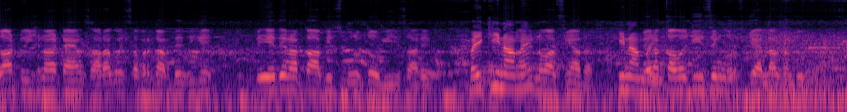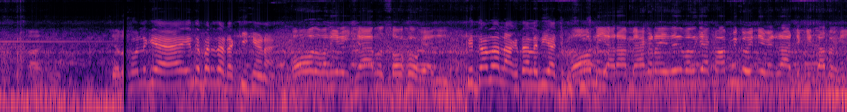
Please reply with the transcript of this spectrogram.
ਗਾਂ ਟਿਊਸ਼ਨਾਂ ਟਾਈਮ ਸਾਰਾ ਕੁਝ ਸਫਰ ਕਰਦੇ ਸੀਗੇ। ਤੇ ਇਹਦੇ ਨਾਲ ਕਾਫੀ ਸਹੂਲਤ ਹੋ ਗਈ ਜੀ ਸਾਰੇ। ਭਾਈ ਕੀ ਨਾਮ ਹੈ? ਨਿਵਾਸੀਆਂ ਦਾ। ਕੀ ਨਾਮ ਮੇਰਾ ਕਵਲਜੀਤ ਸਿੰਘ ਉਰਫ ਜੈਲਾ ਸੰਧੂ। ਹਾਂਜੀ। ਚਲੋ। ਖੁੱਲ ਗਿਆ ਹੈ। ਇਹਦੇ ਬਾਰੇ ਤੁਹਾਡਾ ਕੀ ਕਹਿਣਾ ਹੈ? ਬਹੁਤ ਵਧੀਆ ਜੀ ਸ਼ਹਿਰ ਨੂੰ ਸੁੱਖ ਹੋ ਗਿਆ ਜੀ। ਕਿੱਦਾਂ ਦਾ ਲੱਗਦਾ ਲੈ ਵੀ ਅੱਜ ਬਹੁਤ ਮਹਿਸੂਸ ਨਜ਼ਾਰਾ ਮੈਂ ਕਹਿੰਦਾ ਇਹਦੇ ਵਧੀਆ ਕੰਮ ਹੀ ਕੋਈ ਨਹੀਂ ਜਿਹੜਾ ਅੱਜ ਕੀਤਾ ਤੁਸੀਂ।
